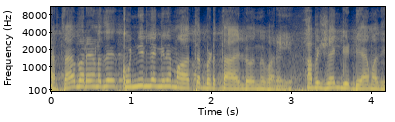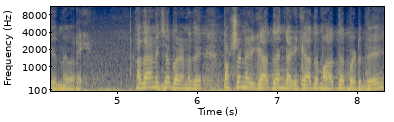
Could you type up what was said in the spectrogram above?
കർത്താവ് പറയണത് കുഞ്ഞില്ലെങ്കിലും മഹത്വപ്പെടുത്താമല്ലോ എന്ന് പറയും. അഭിഷേകം കിട്ടിയാൽ മതി എന്ന് പറയും. അതാണ് ഈശോ പറയണത്. ഭക്ഷണം കഴിക്കാത്തവൻ കഴിക്കാത്ത മഹത്വപ്പെടുത്ത്.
